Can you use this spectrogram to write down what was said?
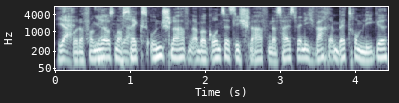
Ja, Oder von mir ja, aus noch ja. Sex und schlafen, aber grundsätzlich schlafen. Das heißt, wenn ich wach im Bett rumliege,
